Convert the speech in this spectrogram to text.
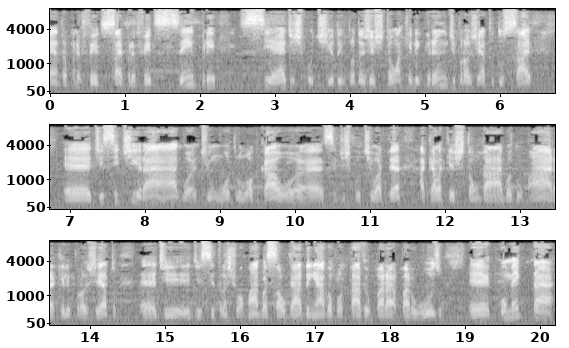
entra prefeito, sai prefeito, sempre se é discutido em toda a gestão aquele grande projeto do SAI é, de se tirar água de um outro local, é, se discutiu até aquela questão da água do mar, aquele projeto é, de, de se transformar água salgada em água potável para, para o uso. É, como é que está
